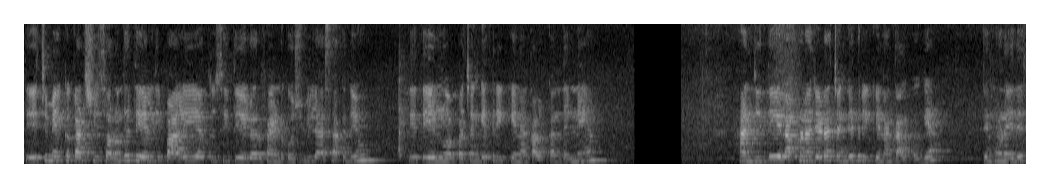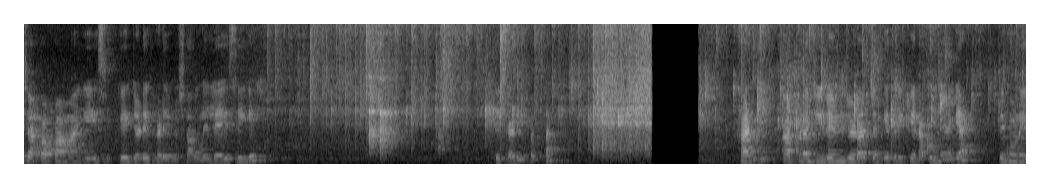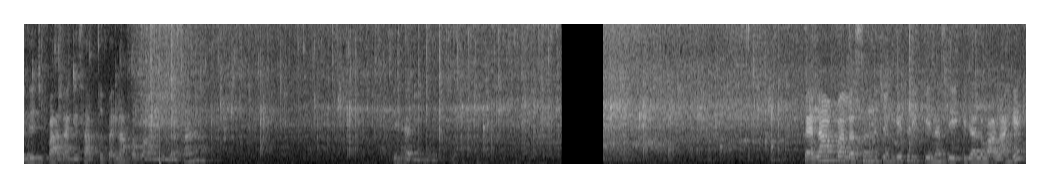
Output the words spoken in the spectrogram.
ਤੇ ਇਹ ਚ ਮੈਂ ਇੱਕ ਕੜਛੀ ਸਰੋਂ ਦੇ ਤੇਲ ਦੀ ਪਾ ਲਈ ਆ। ਤੁਸੀਂ ਤੇਲ ਰਿਫਾਈਨਡ ਕੁਝ ਵੀ ਲੈ ਸਕਦੇ ਹੋ। ਤੇ ਤੇਲ ਨੂੰ ਆਪਾਂ ਚੰਗੇ ਤਰੀਕੇ ਨਾਲ ਕਲਕਣ ਦਿੰਨੇ ਆ। ਹਾਂਜੀ, ਤੇਲ ਆਪਣਾ ਜਿਹੜਾ ਚੰਗੇ ਤਰੀਕੇ ਨਾਲ ਕਲਕ ਗਿਆ। ਤੇ ਹੁਣ ਇਹਦੇ ਚ ਆਪਾਂ ਪਾਵਾਂਗੇ ਸੁੱਕੇ ਜਿਹੜੇ ਖੜੇ ਮਸਾਲੇ ਲਏ ਸੀਗੇ। ਤੇ ਕੜੀ ਪੱਤਾ। ਹਾਂਜੀ, ਆਪਣਾ ਜੀਰੇ ਨੂੰ ਜਿਹੜਾ ਚੰਗੇ ਤਰੀਕੇ ਨਾਲ ਭੁੰਨਿਆ ਗਿਆ। ਤੇ ਹੁਣ ਇਹਦੇ ਚ ਪਾ ਦਾਂਗੇ, ਸਭ ਤੋਂ ਪਹਿਲਾਂ ਆਪਾਂ ਪਾਵਾਂਗੇ ਲਸਣ ਤੇ ਹਰੀ ਮਿਰਚ। ਪਹਿਲਾਂ ਆਪਾਂ ਲਸਣ ਨੂੰ ਚੰਗੇ ਤਰੀਕੇ ਨਾਲ ਸੇਕ ਜਾਂ ਲਵਾ ਲਾਂਗੇ,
